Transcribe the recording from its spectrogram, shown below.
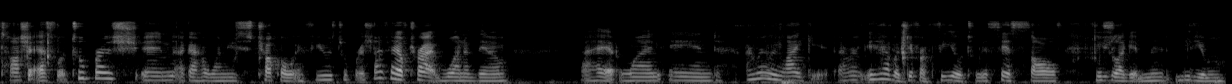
Tasha asked for a toothbrush, and I got her one of these charcoal infused toothbrush. I have tried one of them. I had one, and I really like it. I really it have a different feel to it. It says soft. Usually I get medium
